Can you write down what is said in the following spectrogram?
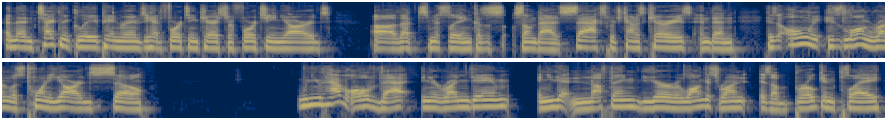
And then technically, Peyton Ramsey had 14 carries for 14 yards. Uh, that's misleading because some of that is sacks, which count as carries. And then his only his long run was 20 yards. So when you have all of that in your run game and you get nothing, your longest run is a broken play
